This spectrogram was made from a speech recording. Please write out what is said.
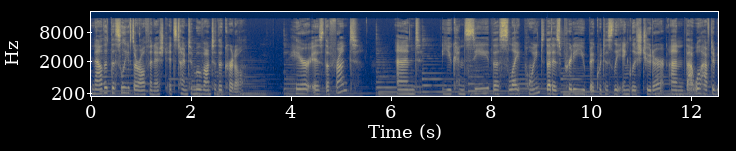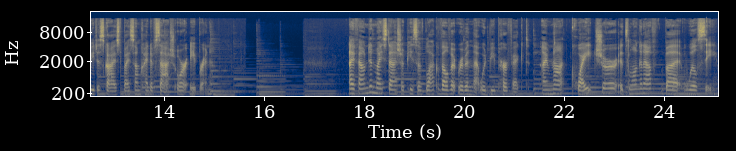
now that the sleeves are all finished, it's time to move on to the kirtle. Here is the front, and you can see the slight point that is pretty ubiquitously English Tudor, and that will have to be disguised by some kind of sash or apron. I found in my stash a piece of black velvet ribbon that would be perfect. I'm not quite sure it's long enough, but we'll see.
